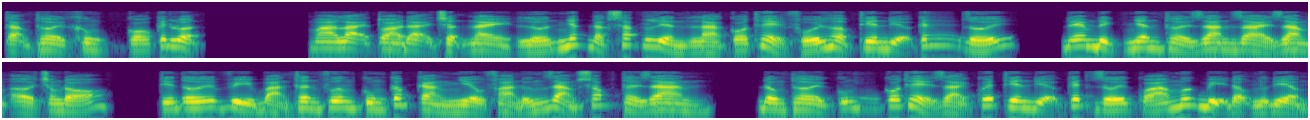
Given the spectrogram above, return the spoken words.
tạm thời không có kết luận. Mà lại tòa đại trận này lớn nhất đặc sắc liền là có thể phối hợp thiên địa kết giới, đem địch nhân thời gian dài giam ở trong đó, tiến tới vì bản thân phương cung cấp càng nhiều phản ứng giảm sốc thời gian, đồng thời cũng có thể giải quyết thiên địa kết giới quá mức bị động nhược điểm.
